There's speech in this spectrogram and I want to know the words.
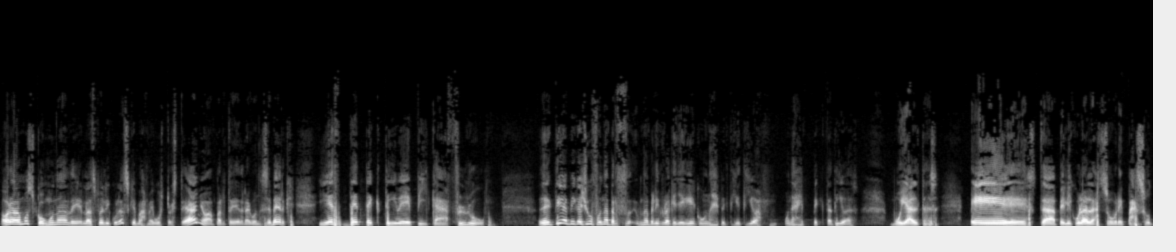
Ahora vamos con una de las películas que más me gustó este año, aparte de Dragon's y es Detective Pikachu. Detective Pikachu fue una, una película que llegué con unas expectativas, unas expectativas muy altas. Esta película la sobrepasó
